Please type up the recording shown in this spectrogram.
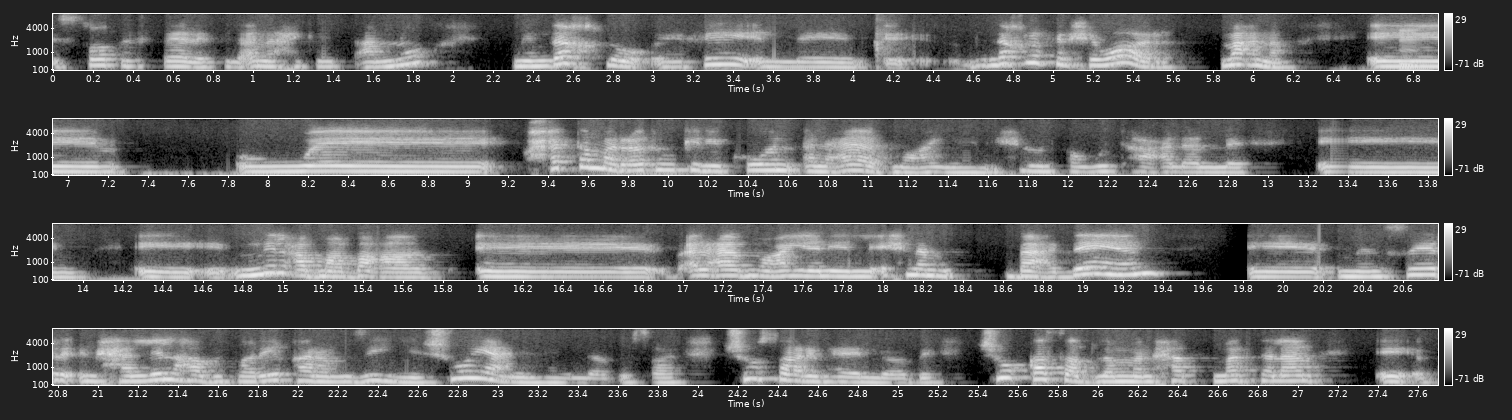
الصوت الثالث اللي أنا حكيت عنه بندخله في بندخله في الحوار معنا. وحتى مرات ممكن يكون ألعاب معينة إحنا بنفوتها على بنلعب مع بعض بألعاب معينة اللي إحنا بعدين بنصير إيه نحللها بطريقة رمزية. شو يعني هاي اللعبة صار؟ شو صار بهاي اللعبة؟ شو قصد لما نحط مثلا إيه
